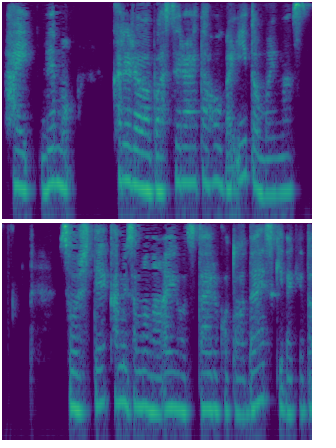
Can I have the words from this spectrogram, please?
はい、でも彼らは罰せられた方がいいと思います。そうして神様の愛を伝えることは大好きだけど、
